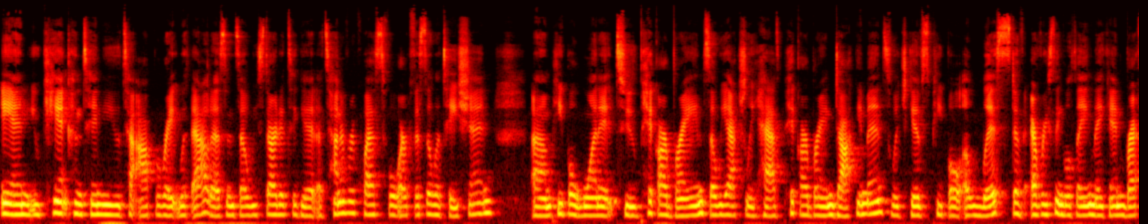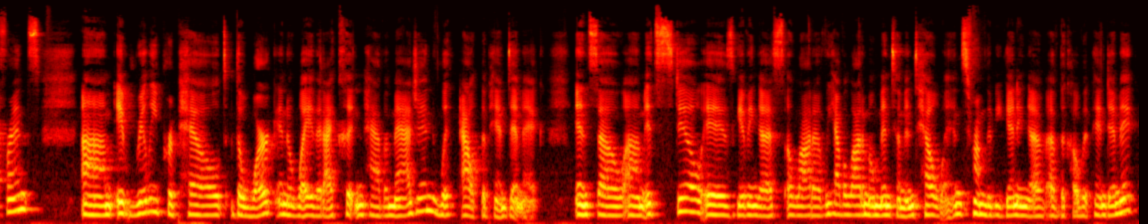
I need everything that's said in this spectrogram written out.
and you can't continue to operate without us. And so we started to get a ton of requests for facilitation um, people wanted to pick our brain. So we actually have pick our brain documents, which gives people a list of every single thing they can reference. Um, it really propelled the work in a way that I couldn't have imagined without the pandemic. And so um, it still is giving us a lot of, we have a lot of momentum and tailwinds from the beginning of, of the COVID pandemic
